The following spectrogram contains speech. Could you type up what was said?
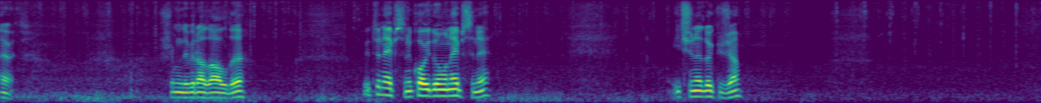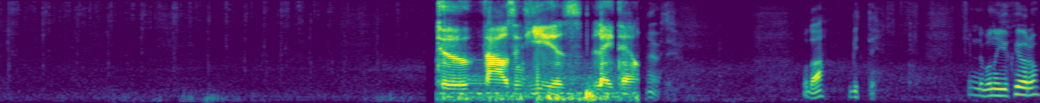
Evet. Şimdi biraz aldı. Bütün hepsini koyduğumun hepsini içine dökeceğim. Thousand years later. Evet. Bu da bitti. Şimdi bunu yıkıyorum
